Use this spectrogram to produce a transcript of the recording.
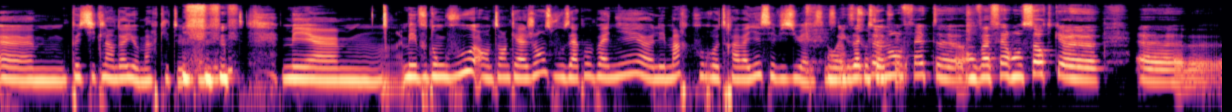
Euh, petit clin d'œil aux marketeurs Mais, euh, mais vous, donc vous, en tant qu'agence, vous accompagnez euh, les marques pour retravailler ces visuels. Oui, exactement. En fait, euh, on va faire en sorte que euh,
